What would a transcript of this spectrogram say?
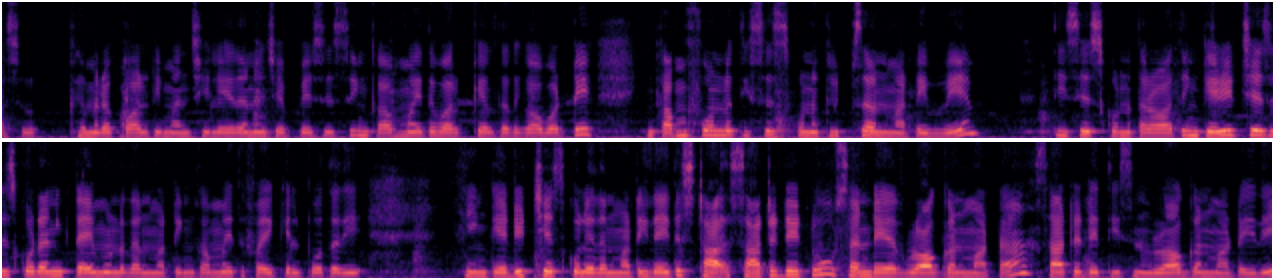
అసలు కెమెరా క్వాలిటీ మంచి లేదని చెప్పేసి ఇంకా అమ్మ అయితే వర్క్కి వెళ్తుంది కాబట్టి ఇంకా అమ్మ ఫోన్లో తీసేసుకున్న క్లిప్స్ అనమాట ఇవి తీసేసుకున్న తర్వాత ఇంక ఎడిట్ చేసేసుకోవడానికి టైం ఉండదు అనమాట ఇంకా అమ్మ అయితే ఫైవ్కి వెళ్ళిపోతుంది. ఇంక ఎడిట్ చేసుకోలేదన్నమాట. ఇదైతే స్టా సాటర్డే టు సండే వ్లాగ్ అనమాట సాటర్డే తీసిన వ్లాగ్ అనమాట ఇది.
